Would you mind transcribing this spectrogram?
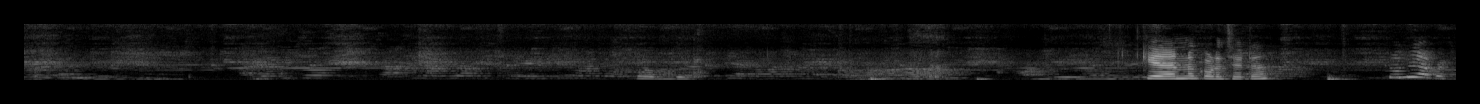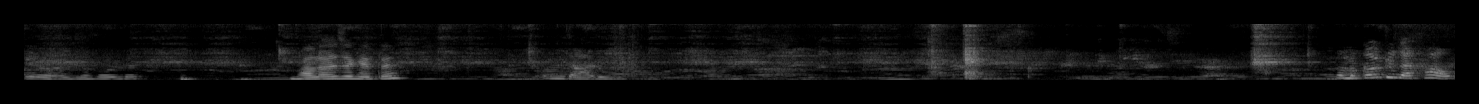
কে রান্না করেছে এটা? তুমি আবার কি রান্না করবে? ভালো হয়েছে খেতে? দারুণ। আমাকেও একটু দেখাও।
